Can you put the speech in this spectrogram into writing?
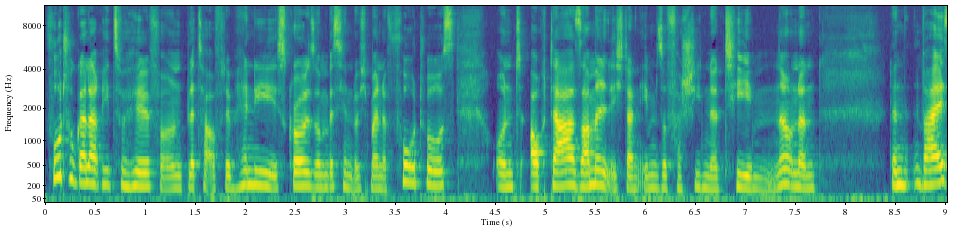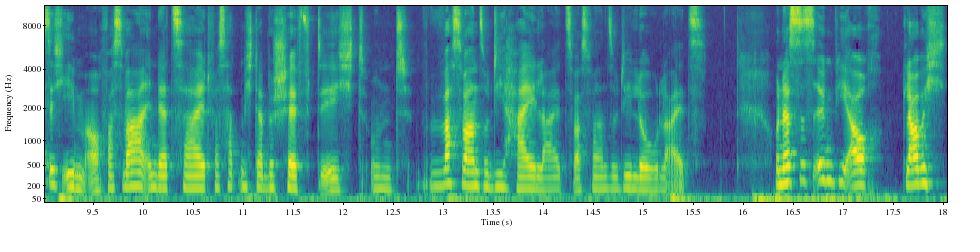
Fotogalerie zu Hilfe und blätter auf dem Handy, scroll so ein bisschen durch meine Fotos und auch da sammle ich dann eben so verschiedene Themen. Ne? Und dann, dann weiß ich eben auch, was war in der Zeit, was hat mich da beschäftigt und was waren so die Highlights, was waren so die Lowlights. Und das ist irgendwie auch, glaube ich,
